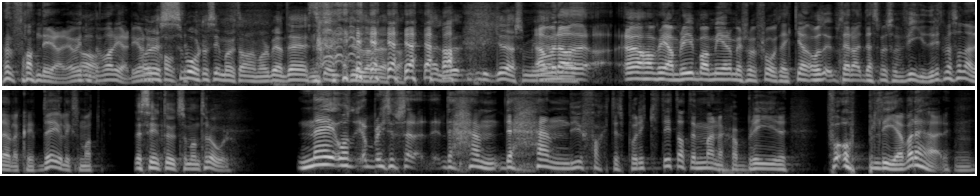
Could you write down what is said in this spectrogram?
vad fan det gör. Jag vet Mm. Ja. inte vad det är. Det gör och det är konstigt. svårt att simma utan armar och ben, det ska gudarna veta. Helvete, ligger där som en Ja, men, jävla... äh, han, blir, han blir bara mer och mer som ett frågetecken. Och det som är så vidrigt med sådana här jävla klipp, det är ju liksom att Det ser inte ut som man tror. Nej, och jag blir typ såhär, det, händer, det händer ju faktiskt på riktigt att en människa blir, får uppleva det här. Mm.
